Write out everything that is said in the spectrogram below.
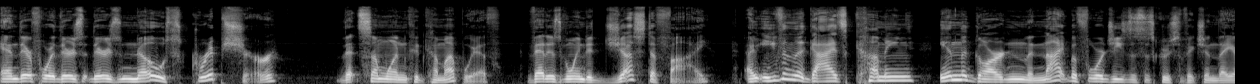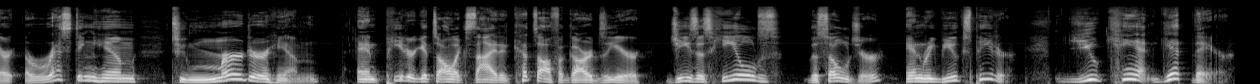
And therefore there's there's no scripture that someone could come up with that is going to justify I mean, even the guys coming in the garden the night before Jesus' crucifixion, they are arresting him to murder him. And Peter gets all excited, cuts off a guard's ear. Jesus heals the soldier and rebukes Peter. You can't get there.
